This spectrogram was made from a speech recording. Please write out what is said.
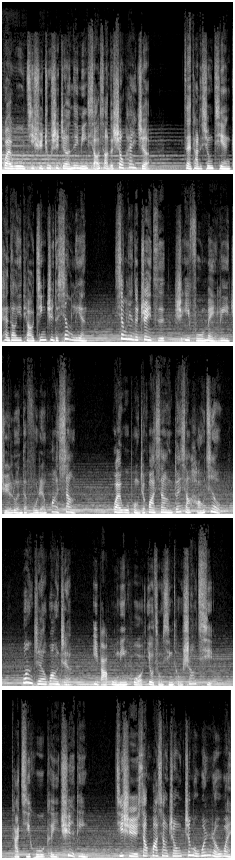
怪物继续注视着那名小小的受害者，在他的胸前看到一条精致的项链。项链的坠子是一幅美丽绝伦的妇人画像，怪物捧着画像端详好久，望着望着，一把无名火又从心头烧起。他几乎可以确定，即使像画像中这么温柔婉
